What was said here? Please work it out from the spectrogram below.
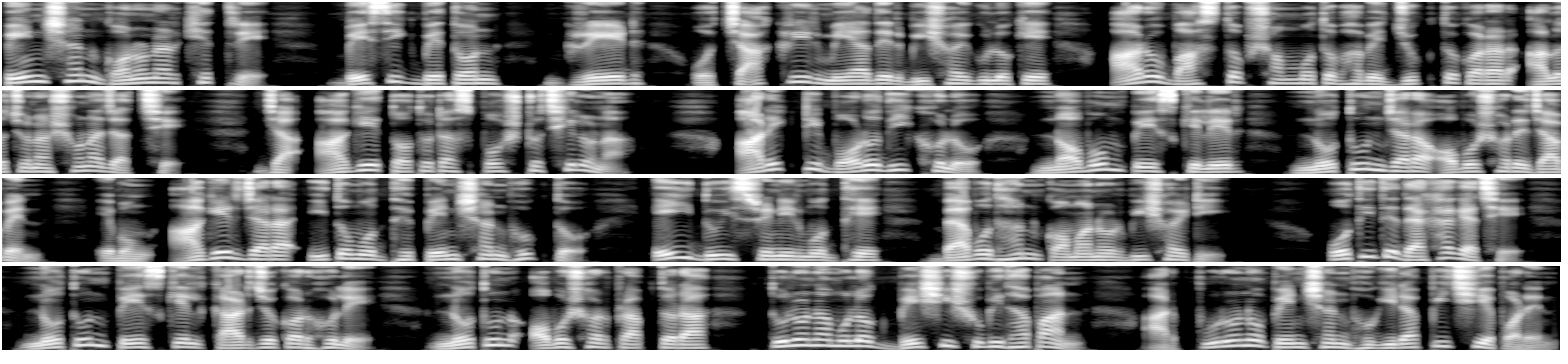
পেনশন গণনার ক্ষেত্রে বেসিক বেতন, গ্রেড ও চাকরির মেয়াদের বিষয়গুলোকে আরও বাস্তবসম্মতভাবে যুক্ত করার আলোচনা শোনা যাচ্ছে, যা আগে ততটা স্পষ্ট ছিল না। আরেকটি বড় দিক হল নবম পে স্কেলের নতুন যারা অবসরে যাবেন এবং আগের যারা ইতোমধ্যে পেনশনভুক্ত, এই দুই শ্রেণির মধ্যে ব্যবধান কমানোর বিষয়টি। অতীতে দেখা গেছে নতুন পে স্কেল কার্যকর হলে নতুন অবসরপ্রাপ্তরা তুলনামূলক বেশি সুবিধা পান আর পুরনো পেনশনভোগীরা পিছিয়ে পড়েন।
